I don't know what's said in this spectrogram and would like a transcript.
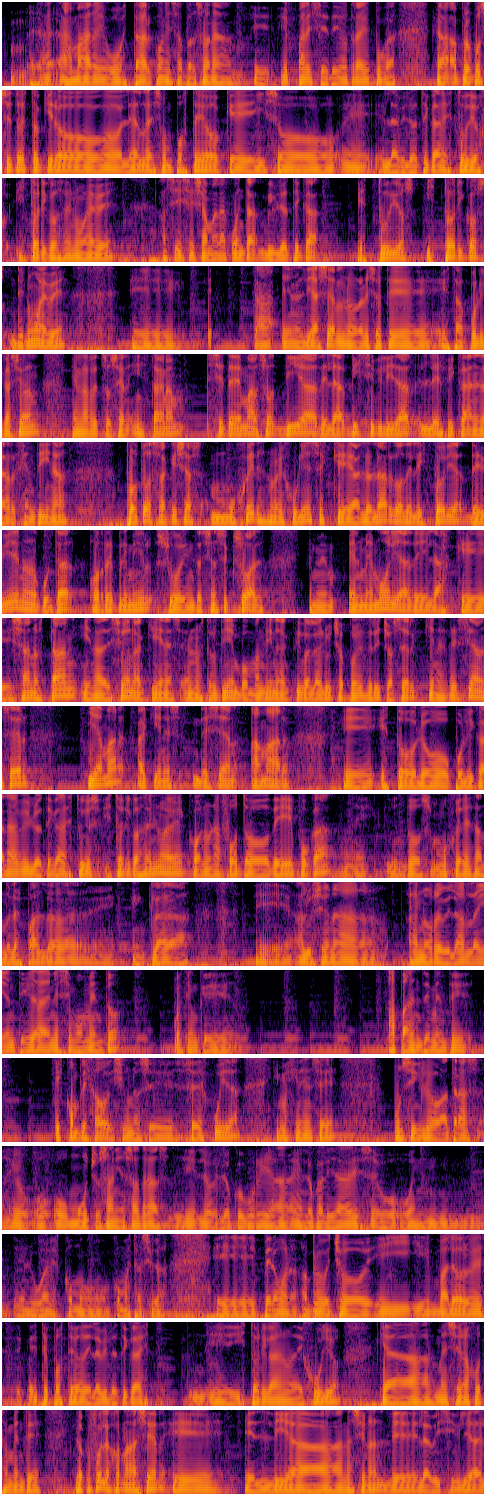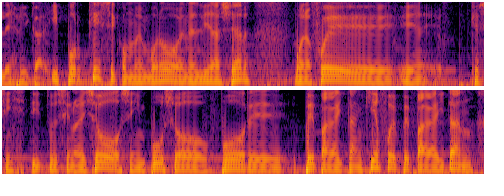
amar o estar con esa persona, eh, parece de otra época. A, propósito de esto, quiero leerles un posteo que hizo la Biblioteca de Estudios Históricos de 9, así se llama la cuenta, Biblioteca Estudios Históricos de 9. eh, a- en el día de ayer lo realizó este, esta publicación en la red social Instagram, 7 de marzo, Día de la Visibilidad Lésbica en la Argentina, por todas aquellas mujeres nueve julienses que a lo largo de la historia debieron ocultar o reprimir su orientación sexual, en, mem- en memoria de las que ya no están y en adhesión a quienes en nuestro tiempo mantienen activa la lucha por el derecho a ser quienes desean ser y amar a quienes desean amar. Eh, esto lo publica la Biblioteca de Estudios Históricos del 9 con una foto de época, eh, dos mujeres dando la espalda eh, en clara alusión a, a no revelar la identidad en ese momento, cuestión que aparentemente es compleja hoy si uno se, se descuida. Imagínense un siglo atrás eh, o, muchos años atrás eh, lo, que ocurría en localidades o, en, lugares como, como esta ciudad. Eh, pero bueno, aprovecho y, y valoro este, este posteo de la Biblioteca eh, Histórica del 9 de Julio que menciona justamente lo que fue la jornada de ayer, eh, el Día Nacional de la Visibilidad Lésbica. ¿Y por qué se conmemoró en el día de ayer? Bueno, fue... eh, que se institucionalizó se impuso por eh, Pepa Gaitán. ¿Quién fue Pepa Gaitán?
